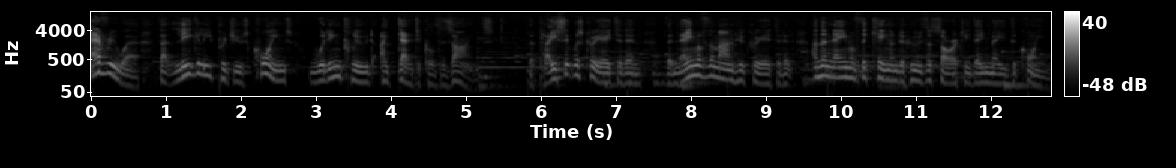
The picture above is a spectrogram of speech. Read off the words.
everywhere that legally produced coins would include identical designs. The place it was created in, the name of the man who created it, and the name of the king under whose authority they made the coin.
